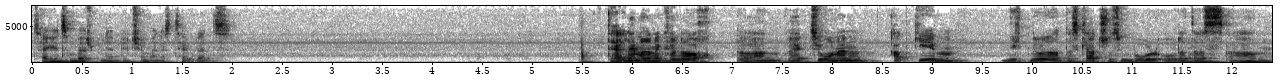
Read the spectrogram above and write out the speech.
Zeige zum Beispiel den Bildschirm meines Tablets. Teilnehmerinnen können auch ähm, Reaktionen abgeben, nicht nur das Klatschen-Symbol oder das ähm,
